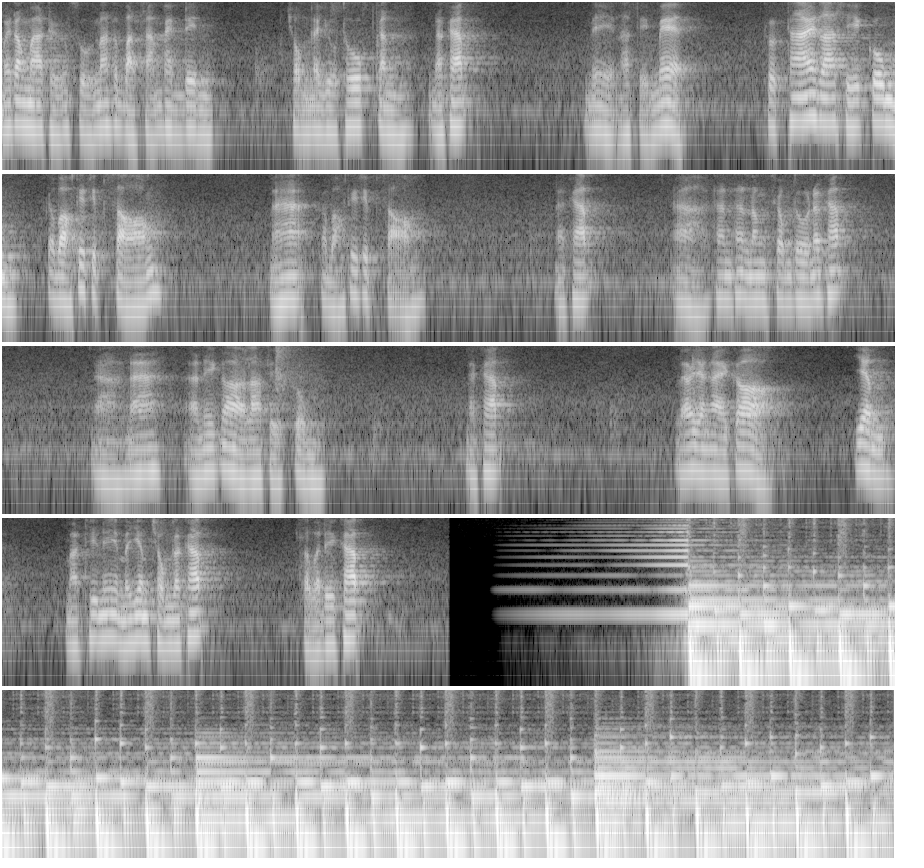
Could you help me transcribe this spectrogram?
ไม่ต้องมาถึงศูนย์มาสบัติสามแผ่นดิน ชมใน YouTube กันนะครับ นี่ราศีเมษ สุดท้ายราศีกุมกระบอกที่ 12 นะฮะ กระบอกที่ 12 นะครับท่านท่านลองชมดูนะครับนะอันนี้ก็ราศีกุมนะครับ แล้วยังไงก็เยี่ยมมาที่นี่มาเยี่ยมชมนะครับ สวัสดีครับ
